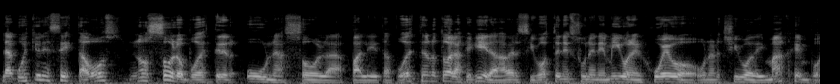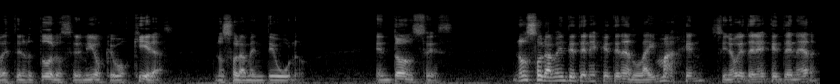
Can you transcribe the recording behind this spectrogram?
La cuestión es esta, vos no solo podés tener una sola paleta, podés tener todas las que quieras. A ver, si vos tenés un enemigo en el juego, un archivo de imagen, podés tener todos los enemigos que vos quieras, no solamente uno. Entonces, no solamente tenés que tener la imagen, sino que tenés que tener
